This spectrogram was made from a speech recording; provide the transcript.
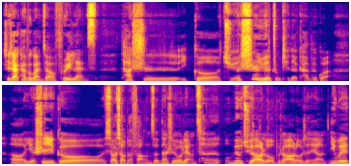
这家咖啡馆叫 Freelance，它是一个爵士乐主题的咖啡馆。呃，也是一个小小的房子，但是有两层。我没有去二楼，不知道二楼怎样。因为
